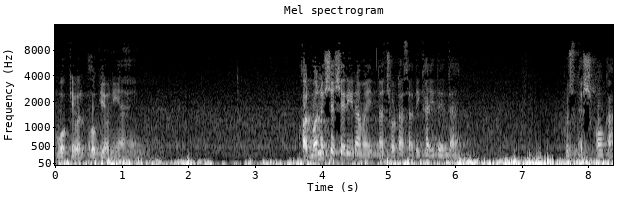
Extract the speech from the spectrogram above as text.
वो केवल भोग्योनिया है। और मनुष्य शरीर हमें इतना छोटा सा दिखाई देता है। कुछ दशकों का।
